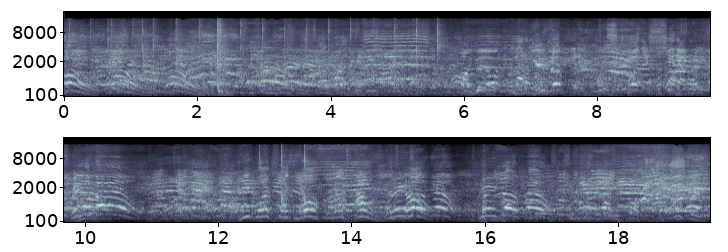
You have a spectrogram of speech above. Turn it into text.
Whoa! Whoa! Whoa! Oh, you know, you gotta, you know, Ring the bell. Watched like Raw for the last hour. Let's go. bell! Ring the bell! Get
